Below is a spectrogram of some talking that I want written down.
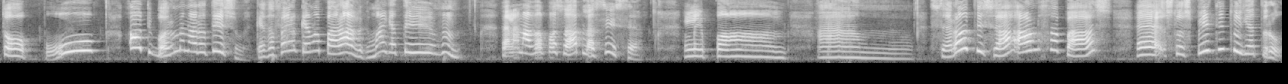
το πού, ό,τι μπορούμε να ρωτήσουμε. Και θα φέρω και ένα παράδειγμα γιατί μ, θέλω να δω πόσο άπλας είσαι. Λοιπόν, αμ, σε ρώτησα αν θα πας ε, στο σπίτι του γιατρού.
